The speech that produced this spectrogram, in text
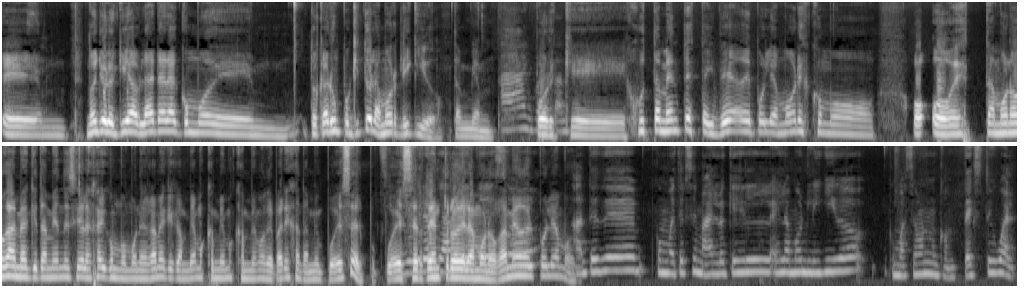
Eh, no, yo lo que iba a hablar era como de mm, tocar un poquito el amor líquido también. Ah, porque justamente esta idea de poliamor es como. O, esta monogamia que también decía la Jai, como monogamia que cambiamos, cambiamos, cambiamos de pareja, también puede ser. puede ser dentro de la monogamia o del poliamor. Antes de como meterse más en lo que es el, amor líquido, como hacer un contexto igual.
